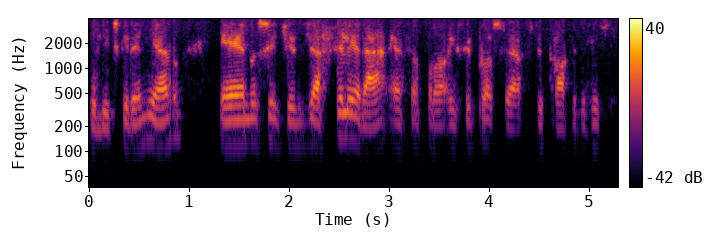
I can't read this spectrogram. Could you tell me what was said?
político iraniano, é no sentido de acelerar essa, esse processo de troca de regime.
